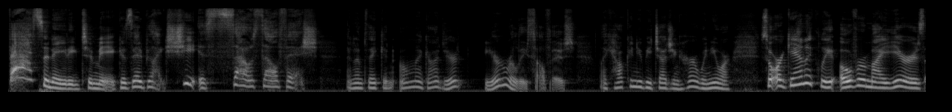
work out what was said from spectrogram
fascinating to me because they'd be like, "She is so selfish." And I'm thinking, "Oh my god, you're you're really selfish." Like, how can you be judging her when you are? So, organically, over my years,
